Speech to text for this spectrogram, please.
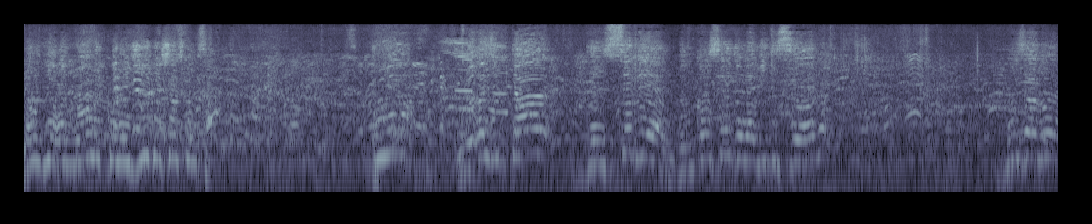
l'environnement, l'écologie, des choses comme ça pour le résultat des CVL, donc Conseil de la vie lycéenne. Nous avons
